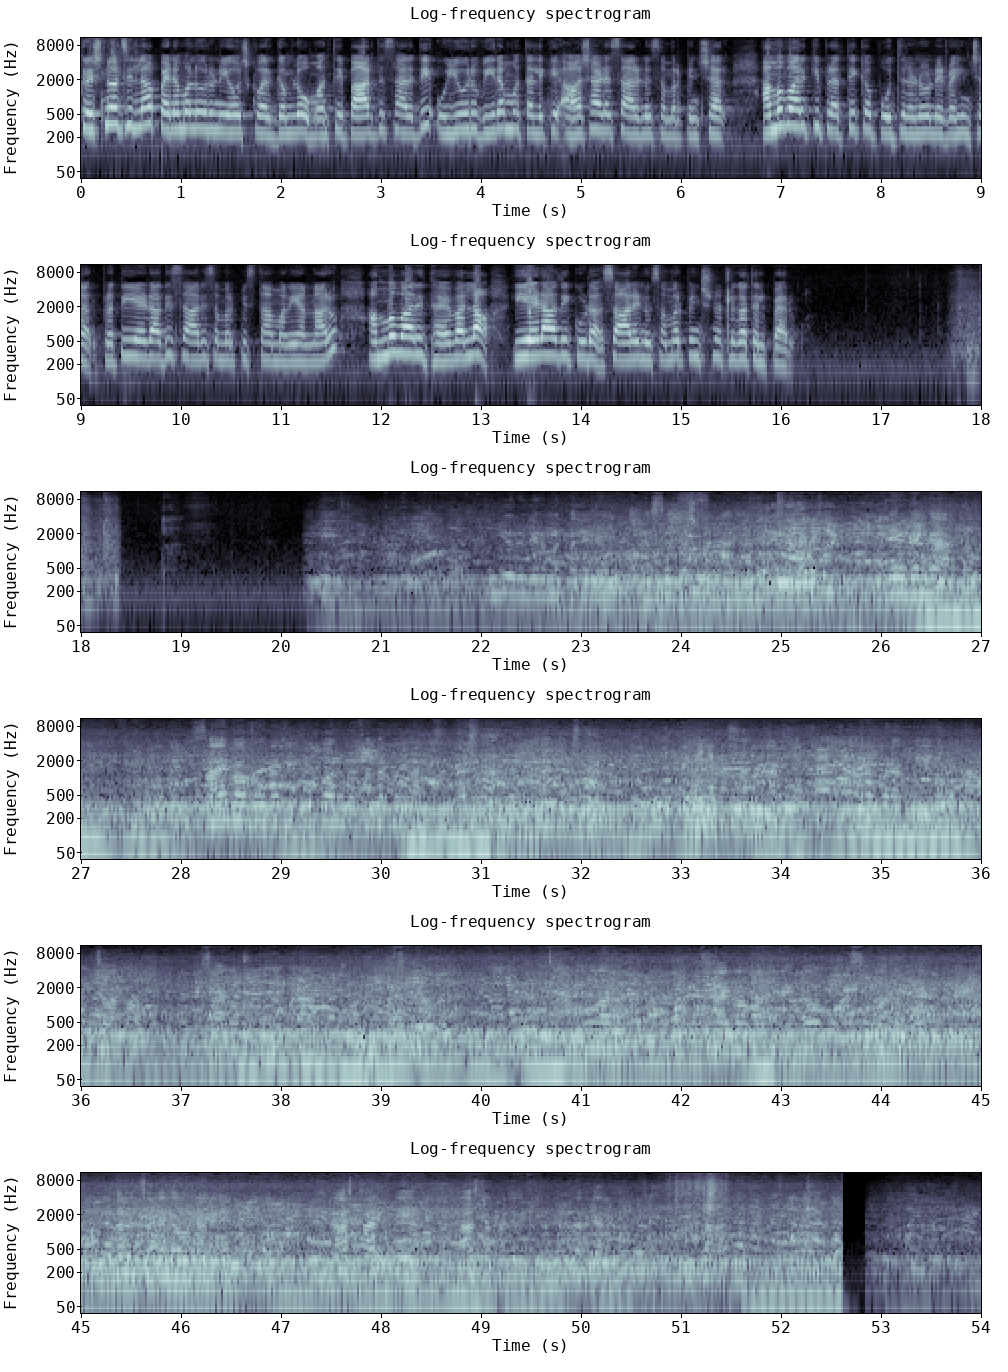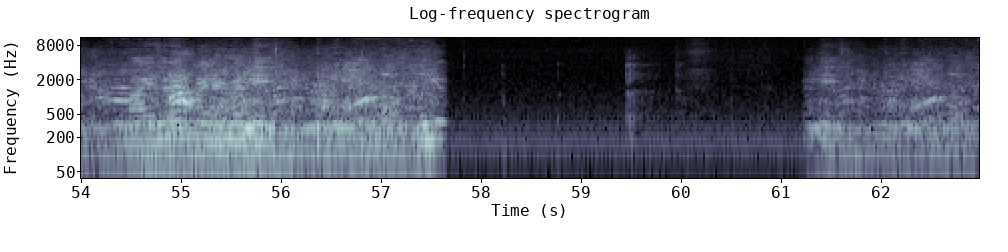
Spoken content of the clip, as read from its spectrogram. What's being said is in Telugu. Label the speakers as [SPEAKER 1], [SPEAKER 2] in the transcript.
[SPEAKER 1] కృష్ణా జిల్లా పెనమలూరు నియోజకవర్గంలో మంత్రి పార్థసారథి ఉయ్యూరు వీరమ్మ తల్లికి ఆషాఢ సారను సమర్పించారు. అమ్మవారికి ప్రత్యేక పూజలను నిర్వహించారు. ప్రతి ఏడాది సారి సమర్పిస్తామని అన్నారు. అమ్మవారి దయ వల్ల ఈ ఏడాది కూడా సారెను సమర్పించినట్లుగా తెలిపారు.
[SPEAKER 2] అదేవిధంగా సాయిబాబా ఈరోజు గురు పౌర్ణమి సందర్భంగా అందరం కూడా గురు పౌర్ణమి ఉత్సవంలో సాయిబాబా కూడా అమ్మవారు సాయిబాబా ఎంతో ఆశీర్వాదంతో అందరూ చల్లగా ఉండాలని ఈ రాష్ట్రానికి రాష్ట్ర ప్రజలకి మేలు జరగాలని మనసారా మా ఇల్లు అయిపోయినటువంటి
